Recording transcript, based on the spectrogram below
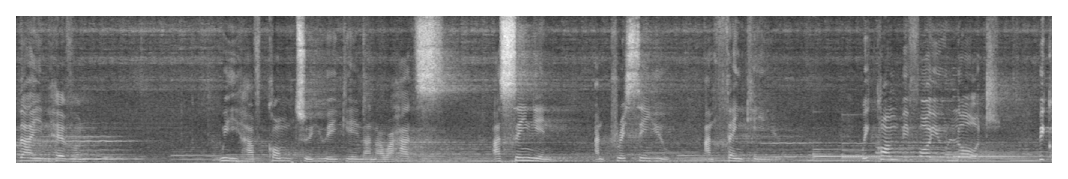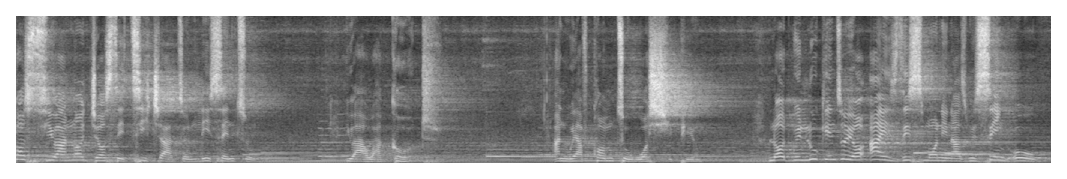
Father in heaven, we have come to you again, and our hearts are singing and praising you and thanking you. We come before you, Lord, because you are not just a teacher to listen to, you are our God. And we have come to worship you. Lord, we look into your eyes this morning as we sing, Oh,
